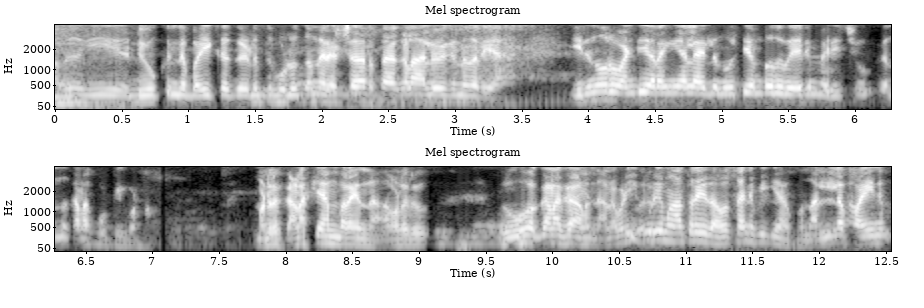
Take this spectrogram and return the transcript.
അത് ഈ ഡ്യൂക്കിന്റെ ബൈക്കൊക്കെ എടുത്ത് കൊടുക്കുന്ന രക്ഷകർത്താക്കൾ ആലോചിക്കേണ്ടതറിയാം. ഇരുന്നൂറ് വണ്ടി ഇറങ്ങിയാൽ അതിൽ നൂറ്റി അമ്പത് പേര് മരിച്ചു എന്ന് കണക്കൂട്ടിക്കൊള്ളണം നമ്മുടെ ഒരു കണക്ക് ഞാൻ പറയുന്ന നമ്മളൊരു രൂഹക്കണക്കാണ് നടപടി കൂടി മാത്രമേ ഇത് അവസാനിപ്പിക്കാക്കൂ നല്ല ഫൈനും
